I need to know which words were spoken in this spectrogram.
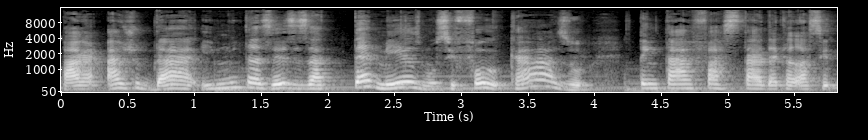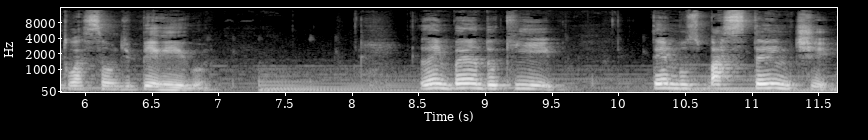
para ajudar e muitas vezes até mesmo, se for o caso, tentar afastar daquela situação de perigo. Lembrando que temos bastante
